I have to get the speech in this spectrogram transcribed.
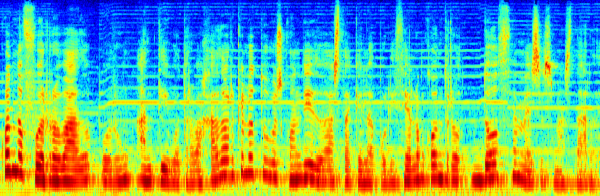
cuando fue robado por un antiguo trabajador que lo tuvo escondido hasta que la policía lo encontró 12 meses más tarde.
